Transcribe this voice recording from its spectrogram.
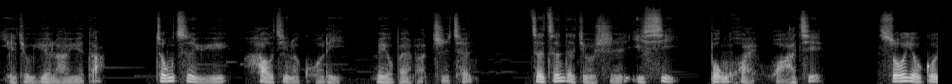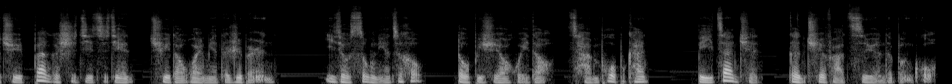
也就越拉越大，终至于耗尽了国力，没有办法支撑。这真的就是一系崩坏瓦解。所有过去半个世纪之间去到外面的日本人，一九四五年之后，都必须要回到残破不堪、比战权更缺乏资源的本国。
